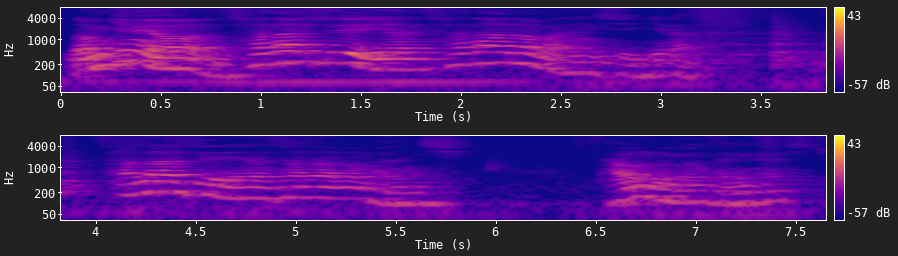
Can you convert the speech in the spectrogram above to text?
넘기면 산화수에 의한 산화환원 반응식이 나. 산화수에 의한 산화환원 반응식. 다음 동영상에서 하시죠.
